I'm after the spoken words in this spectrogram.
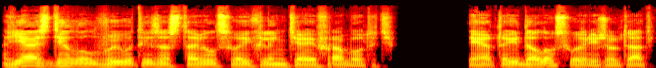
Я сделал вывод и заставил своих лентяев работать. Это и дало свой результат.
